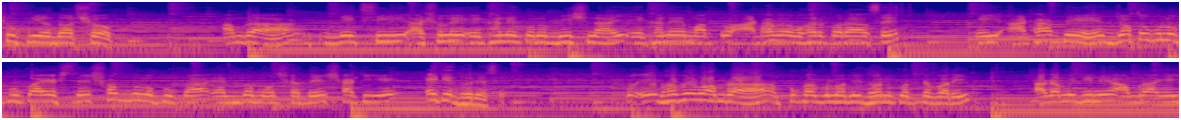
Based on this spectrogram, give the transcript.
সুপ্রিয় দর্শক আমরা দেখছি আসলে এখানে কোনো বিষ নাই এখানে মাত্র আঠা ব্যবহার করা আছে। এই আঠাতে যতগুলো পোকা এসছে সবগুলো পোকা একদম ওর সাথে সাটিয়ে এঁটে ধরেছে। তো এইভাবেও আমরা পোকাগুলো নিধন করতে পারি। আগামী দিনে আমরা এই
